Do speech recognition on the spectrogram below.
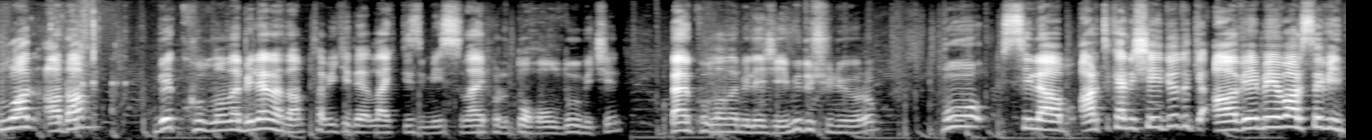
Bulan adam ve kullanabilen adam. Tabii ki de like dizimi sniper doh olduğum için ben kullanabileceğimi düşünüyorum. Bu silah artık hani şey diyorduk ya AVM varsa win.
